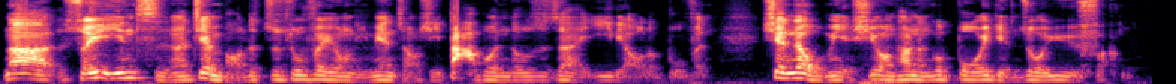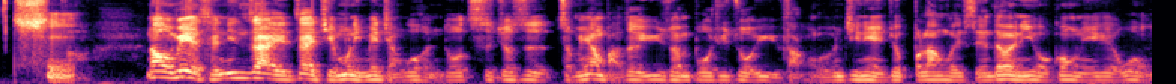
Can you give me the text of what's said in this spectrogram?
那所以因此呢，健保的支出费用里面，早期大部分都是在医疗的部分。现在我们也希望它能够拨一点做预防。是。那我们也曾经在在节目里面讲过很多次，就是怎么样把这个预算拨去做预防。我们今天也就不浪费时间，待会你有空你也可以问我。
